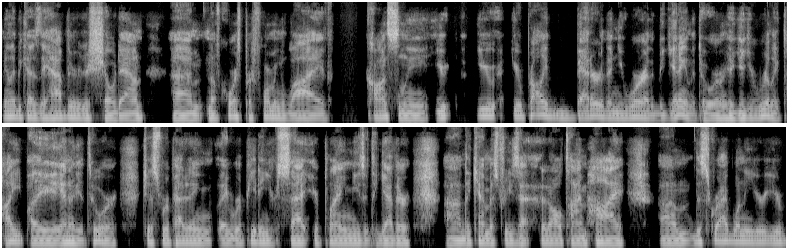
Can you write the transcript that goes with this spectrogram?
mainly because they have their, their showdown. Um, and of course, performing live constantly, you you you're probably better than you were at the beginning of the tour. You're really tight by the end of the tour, just repeating like repeating your set. You're playing music together. Um, the chemistry's at an all time high. Um, describe one of your your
